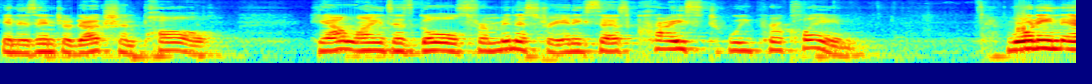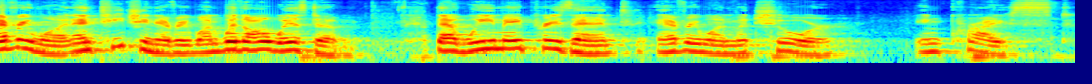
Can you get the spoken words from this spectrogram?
In his introduction, Paul he outlines his goals for ministry and he says, Christ we proclaim, warning everyone and teaching everyone with all wisdom, that we may present everyone mature in Christ.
